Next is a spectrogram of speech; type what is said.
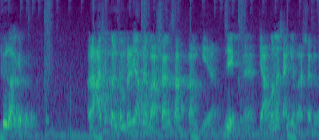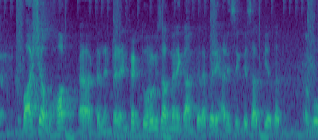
फिर आगे बढ़ो। और आज कंटेम्प्रेरी आपने बादशाह के साथ काम किया। जी। क्या बोलना चाहेंगे बादशाह के बारे में? बादशाह बहुत टैलेंटेड है। इनफैक्ट दोनों के साथ मैंने काम करा पहले हनी सिंह के साथ किया था वो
